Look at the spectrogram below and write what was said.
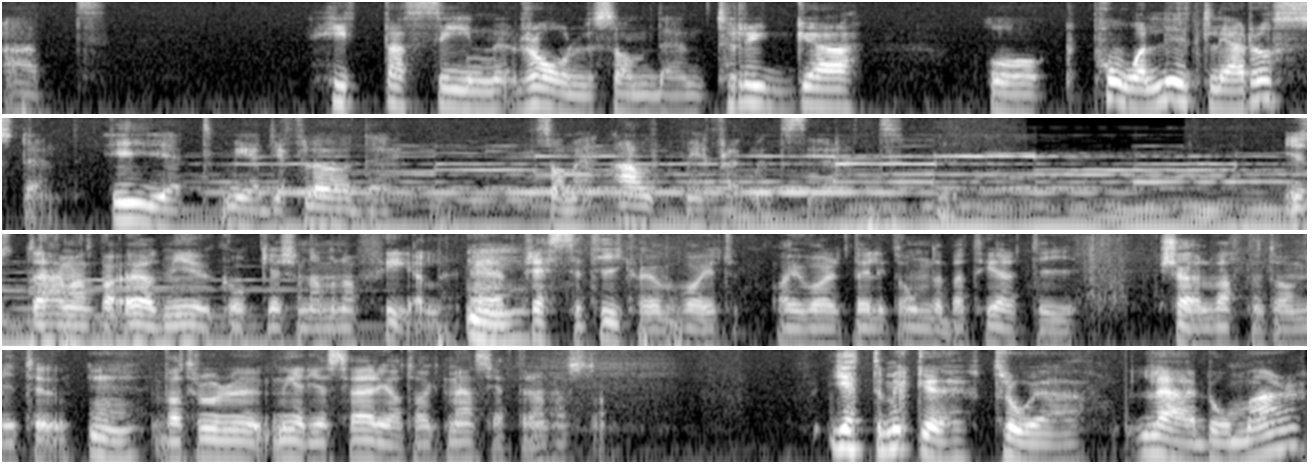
att hitta sin roll som den trygga och pålitliga rösten i ett medieflöde som är allt mer fragmentiserat. Just det här med att vara ödmjuk och erkänna att man har fel. Mm. Eh, pressetik har ju, varit, har ju varit väldigt omdebatterat i kölvattnet av metoo. Mm. Vad tror du media Sverige har tagit med sig efter den hösten? Jättemycket tror jag. Lärdomar.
